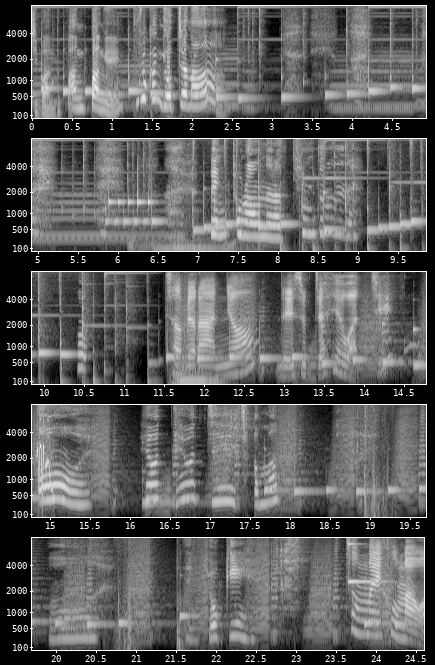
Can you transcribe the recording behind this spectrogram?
집안도 빵빵해. 부족한 게 없잖아. 뺑 돌아오느라 힘들었네. 어? 저별아 안녕. 내 숙제 해왔지? 어, 해왔 해왔지. 잠깐만. 어, 여기. 정말 고마워.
